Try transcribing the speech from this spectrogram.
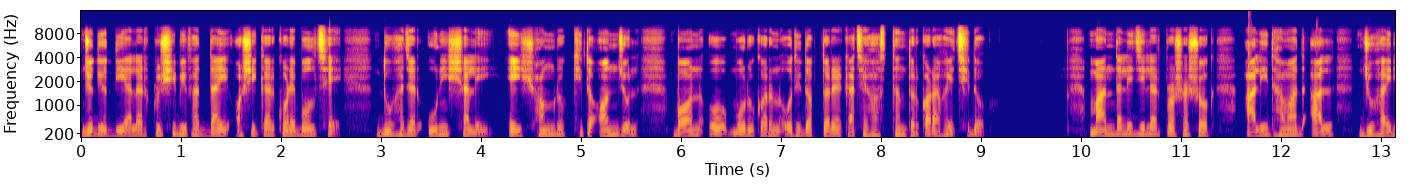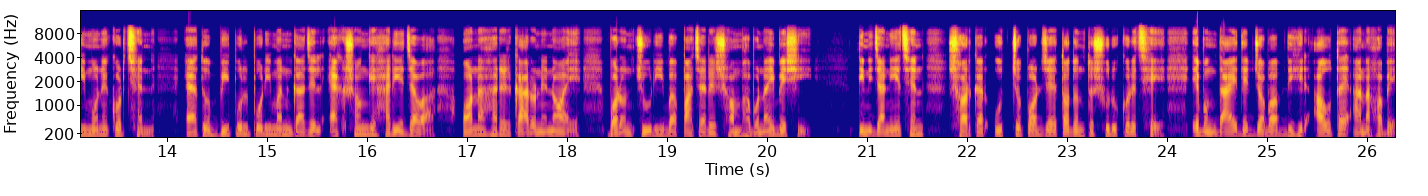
যদিও দিয়ালার কৃষি বিভাগ দায়ী অস্বীকার করে বলছে দু হাজার উনিশ সালেই এই সংরক্ষিত অঞ্চল বন ও মরুকরণ অধিদপ্তরের কাছে হস্তান্তর করা হয়েছিল। মান্দালি জেলার প্রশাসক আলী ধামাদ আল জুহাইরি মনে করছেন, এত বিপুল পরিমাণ গাজেল একসঙ্গে হারিয়ে যাওয়া অনাহারের কারণে নয়, বরং চুরি বা পাচারের সম্ভাবনাই বেশি। তিনি জানিয়েছেন, সরকার উচ্চ পর্যায়ে তদন্ত শুরু করেছে এবং দায়েদের জবাবদিহির আওতায় আনা হবে।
